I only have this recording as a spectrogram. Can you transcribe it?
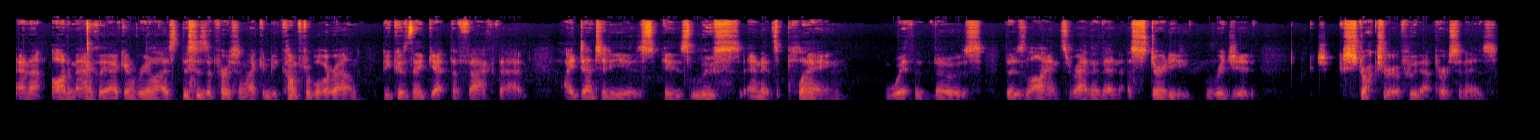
and automatically I can realize this is a person I can be comfortable around because they get the fact that identity is is loose and it's playing with those those lines rather than a sturdy, rigid structure of who that person is.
